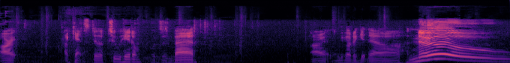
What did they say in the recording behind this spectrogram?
Alright. I can't still two hit him, which is bad. Alright, let me go to get that. Uh... No!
